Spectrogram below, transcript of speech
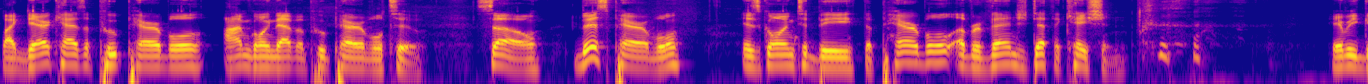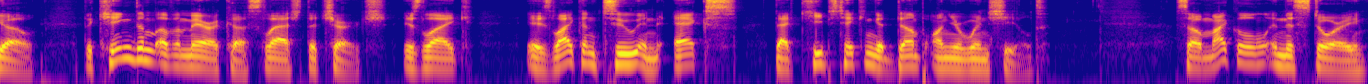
like Derek has a poop parable, I'm going to have a poop parable too. So this parable is going to be the parable of revenge defecation. Here we go. The kingdom of America slash the church is like is like unto an ex that keeps taking a dump on your windshield. So Michael in this story,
